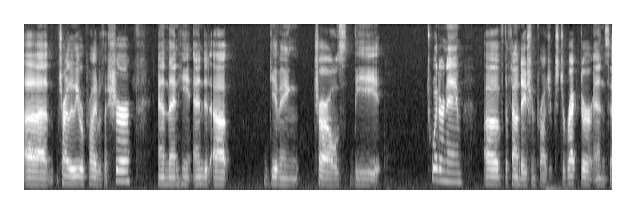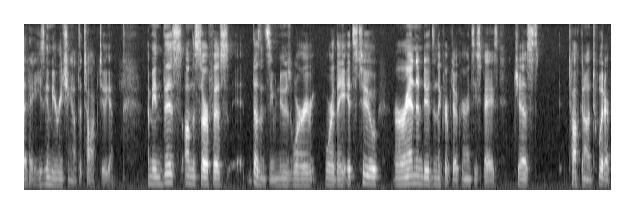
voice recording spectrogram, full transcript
Uh, Charlie Lee replied with a sure, and then he ended up giving Charles the Twitter name of the foundation project's director and said, hey, he's going to be reaching out to talk to you. I mean, this on the surface doesn't seem newsworthy. It's two random dudes in the cryptocurrency space just talking on Twitter.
